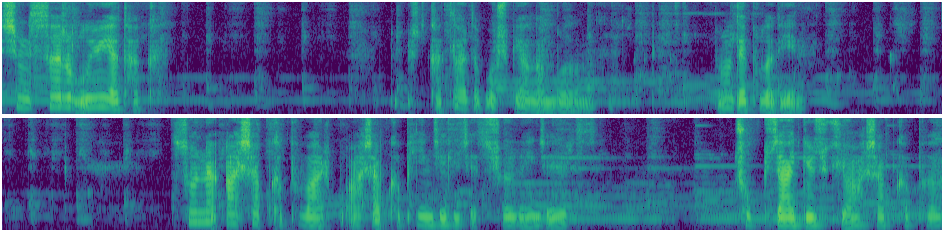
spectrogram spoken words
Şimdi sarıl uyu yatak. Üst katlarda boş bir alan bulalım. Bunu depola diyelim. Sonra ahşap kapı var. Bu ahşap kapıyı inceleyeceğiz. Şöyle inceleriz. Çok güzel gözüküyor ahşap kapı.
